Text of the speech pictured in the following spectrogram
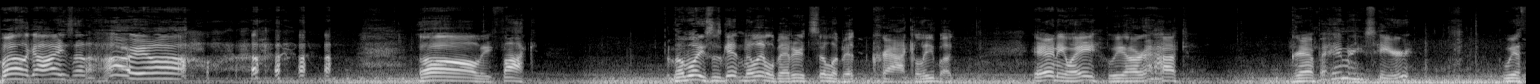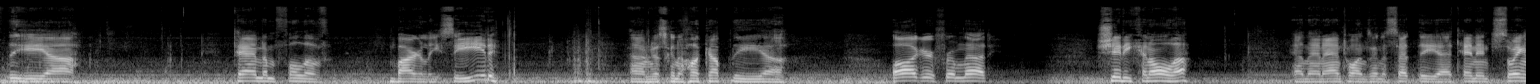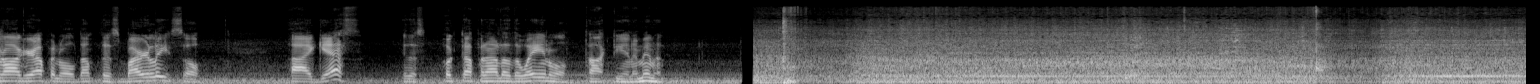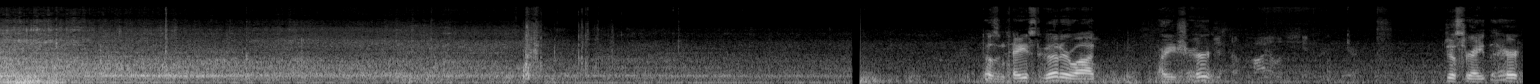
Well guys and hurry holy fuck. My voice is getting a little better. It's still a bit crackly, but anyway, we are at Grandpa Henry's here with the uh, tandem full of barley seed. I'm just gonna hook up the uh, auger from that shitty canola. And then Antoine's gonna set the uh, 10 inch swing auger up and we'll dump this barley. So I guess get this hooked up and out of the way and we'll talk to you in a minute. Taste good or what? Are you sure? Just a pile of shit right here. Just right there.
